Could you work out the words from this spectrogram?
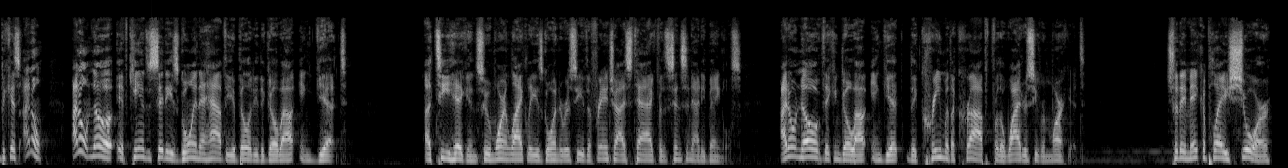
Because I don't, I don't know if Kansas City is going to have the ability to go out and get a Tee Higgins, who more than likely is going to receive the franchise tag for the Cincinnati Bengals. I don't know if they can go out and get the cream of the crop for the wide receiver market. Should they make a play? Sure.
